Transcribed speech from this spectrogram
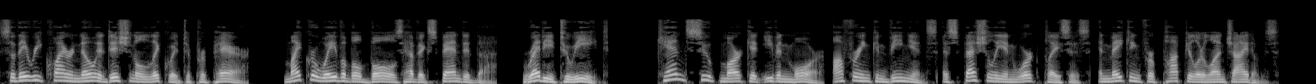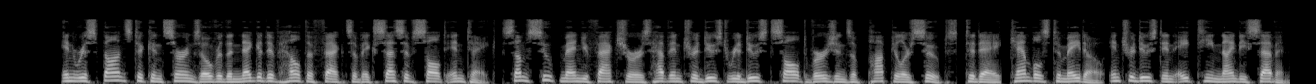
so they require no additional liquid to prepare. Microwavable bowls have expanded the ready-to-eat canned soup market even more, offering convenience especially in workplaces, and making for popular lunch items. In response to concerns over the negative health effects of excessive salt intake, some soup manufacturers have introduced reduced salt versions of popular soups. Today, Campbell's tomato, introduced in 1897,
